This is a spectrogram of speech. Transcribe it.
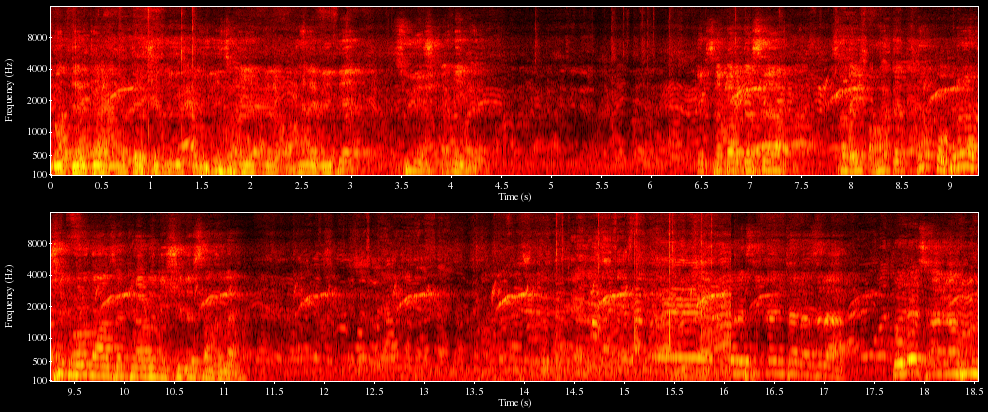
मध्यंतरानंतरची शेती पहिली साडी आपल्याला पाहायला मिळते. सुयश कानेकर. एक जबरदस्त साडी पाहतात. कोपरा रक्षक म्हणून आज खेळाडू निश्चितच साजला आहे. नजरात तोच हा राहुल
